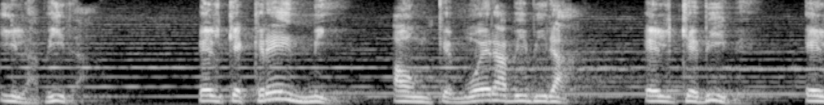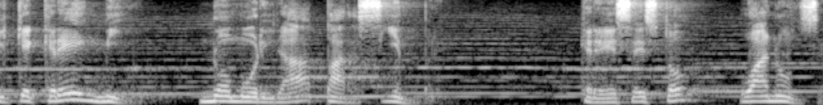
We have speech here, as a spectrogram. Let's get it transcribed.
y la vida. El que cree en mí, aunque muera, vivirá. El que vive, el que cree en mí, no morirá para siempre. ¿Crees esto? Juan 11,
